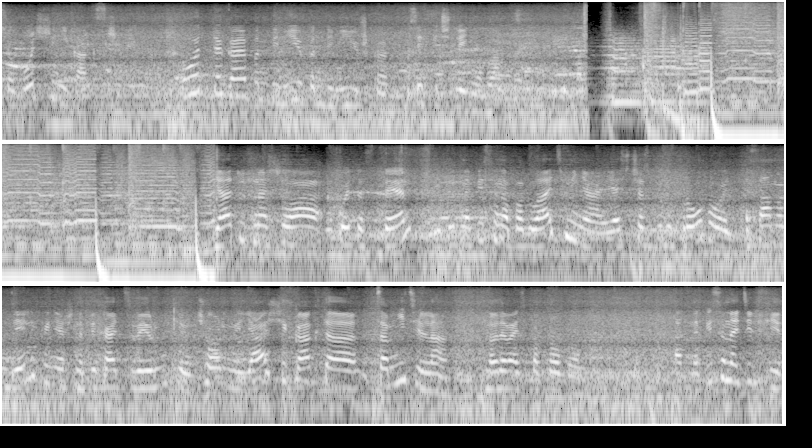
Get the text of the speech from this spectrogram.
Все, больше никак, к сожалению. Вот такая пандемия, пандемиюшка. Все впечатления, главное. Я тут нашла какой-то стенд, и тут написано «Погладь меня». Я сейчас буду пробовать. На самом деле, конечно, пихать свои руки в черный ящик как-то сомнительно. Но давайте попробуем. Так, написано «Дельфин».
